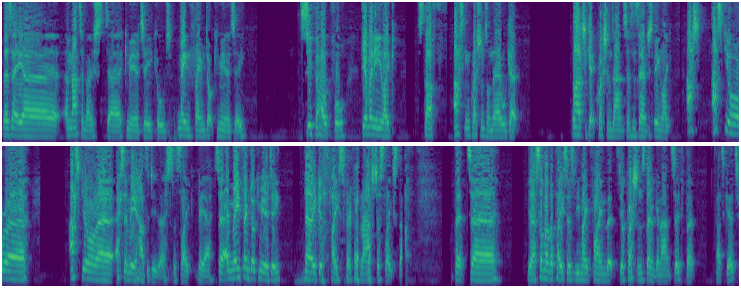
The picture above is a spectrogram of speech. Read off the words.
there's a uh, a Mattermost uh, community called Mainframe.community. Super helpful. If you have any like stuff asking questions on there, we'll get we'll actually get questions answers instead of just being like ask ask your uh, ask your uh, SME how to do this. It's like yeah. So at Mainframe.community, very good place for if you ask just like stuff. But uh, yeah, some other places you might find that your questions don't get answered, but that's good.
